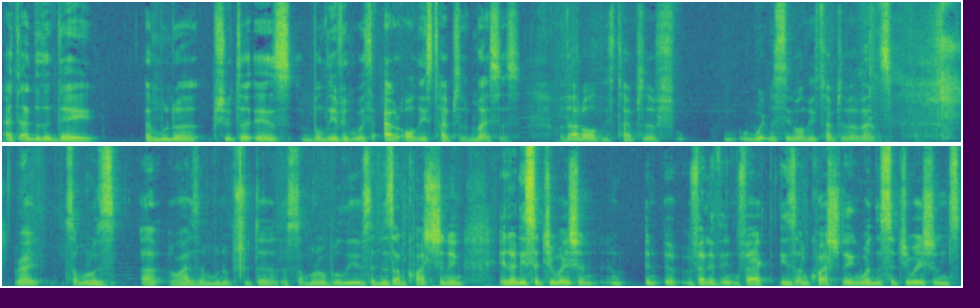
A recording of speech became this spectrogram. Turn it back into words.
at the end of the day, emuna pshuta is believing without all these types of mises, without all these types of witnessing all these types of events, right? Someone who's uh, who has a muna pshuta is someone who believes and is unquestioning in any situation. In, in, if anything, in fact, is unquestioning when the situations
